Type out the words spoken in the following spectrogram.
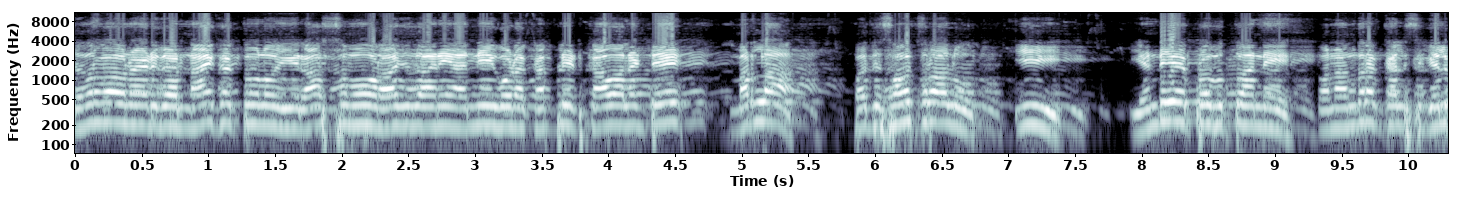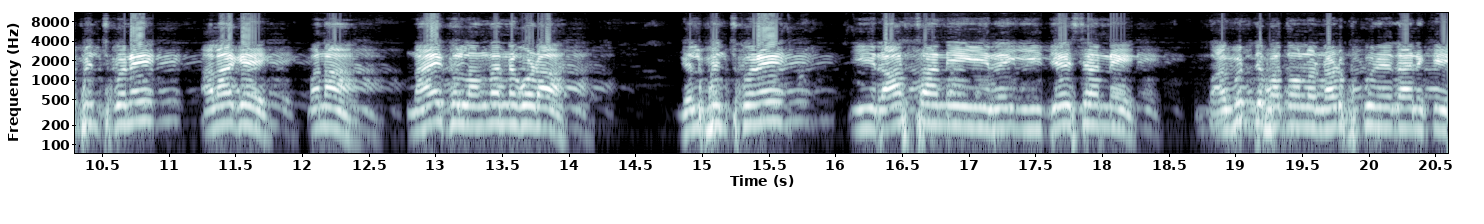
చంద్రబాబు నాయుడు గారి నాయకత్వంలో ఈ రాష్ట్రము రాజధాని అన్ని కూడా కంప్లీట్ కావాలంటే మరలా పది సంవత్సరాలు ఈ ఎన్డీఏ ప్రభుత్వాన్ని మనందరం కలిసి గెలిపించుకొని అలాగే మన నాయకులందరినీ కూడా గెలిపించుకొని ఈ రాష్ట్రాన్ని ఈ ఈ దేశాన్ని అభివృద్ధి పథంలో నడుపుకునే దానికి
